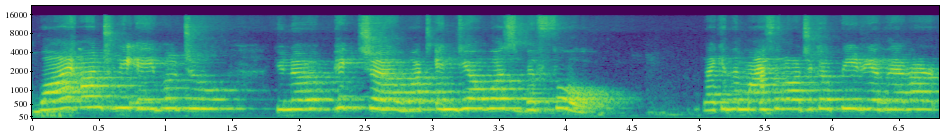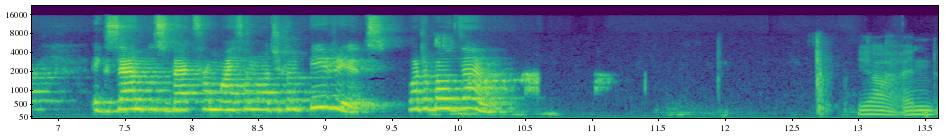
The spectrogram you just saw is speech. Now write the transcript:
Why aren't we able to you know picture what india was before? Like in the mythological period there are examples back from mythological periods. What about them Yeah, and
